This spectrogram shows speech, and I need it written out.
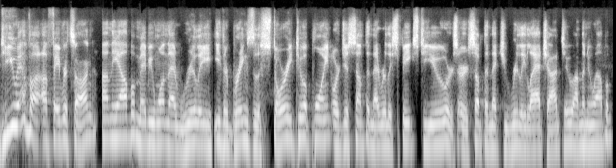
Do you have a, a favorite song on the album? Maybe one that really either brings the story to a point or just something that really speaks to you or, or something that you really latch onto on the new album?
